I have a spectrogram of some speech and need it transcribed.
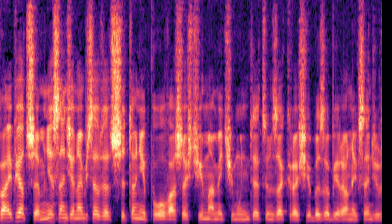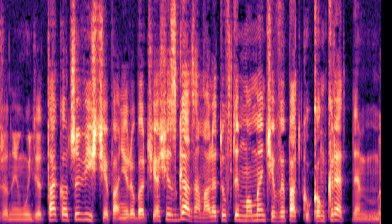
Panie Piotrze, mnie sędzia napisał, że 3 to nie połowa 6 i ma mieć immunitet w tym zakresie. Bez obieranych sędziów żaden immunitet. Tak, oczywiście, panie Robercie, ja się zgadzam, ale tu w tym momencie, w wypadku konkretnym,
